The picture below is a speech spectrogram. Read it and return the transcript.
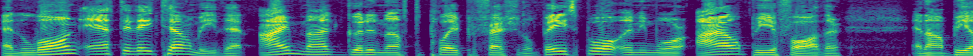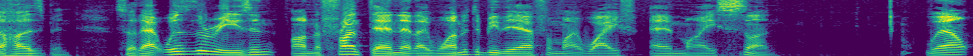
and long after they tell me that I'm not good enough to play professional baseball anymore, I'll be a father and I'll be a husband. So that was the reason on the front end that I wanted to be there for my wife and my son. Well,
